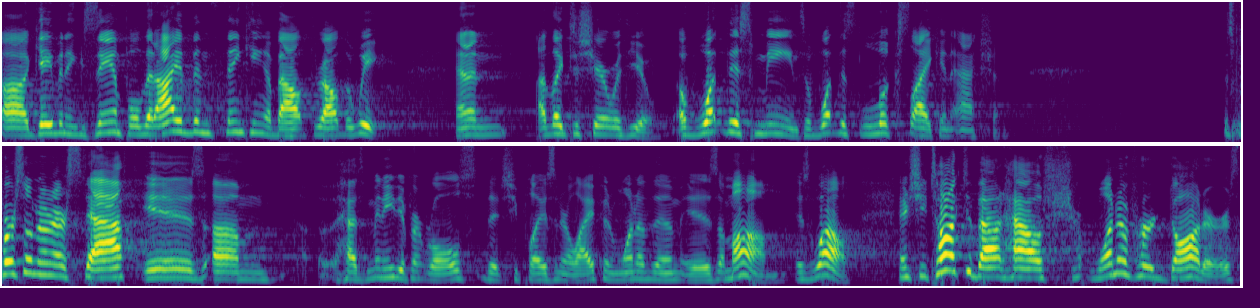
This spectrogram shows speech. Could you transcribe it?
uh, gave an example that I've been thinking about throughout the week. And I'd like to share with you of what this means, of what this looks like in action. This person on our staff is um, has many different roles that she plays in her life, and one of them is a mom as well. And she talked about how one of her daughters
